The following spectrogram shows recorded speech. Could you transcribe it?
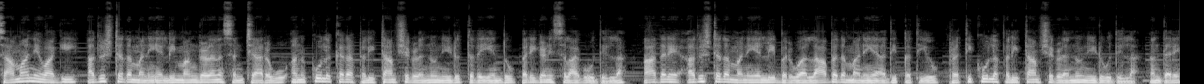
ಸಾಮಾನ್ಯವಾಗಿ ಅದೃಷ್ಟದ ಮನೆಯಲ್ಲಿ ಮಂಗಳನ ಸಂಚಾರವು ಅನುಕೂಲಕರ ಫಲಿತಾಂಶಗಳನ್ನು ನೀಡುತ್ತದೆ ಎಂದು ಪರಿಗಣಿಸಲಾಗುವುದಿಲ್ಲ, ಆದರೆ ಅದೃಷ್ಟದ ಮನೆಯಲ್ಲಿ ಬರುವ ಲಾಭದ ಮನೆಯ ಅಧಿಪತಿಯು ಪ್ರತಿಕೂಲ ಫಲಿತಾಂಶಗಳನ್ನು ನೀಡುವುದಿಲ್ಲ, ಅಂದರೆ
